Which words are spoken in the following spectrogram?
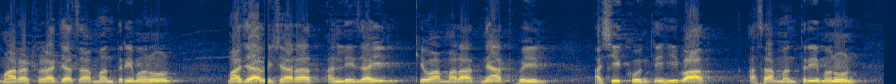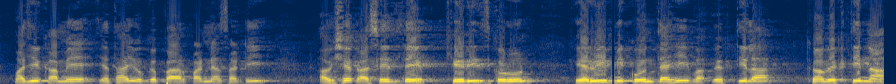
महाराष्ट्र राज्याचा मंत्री म्हणून माझ्या विचारात आणली जाईल किंवा मला ज्ञात होईल अशी कोणतीही बाब असा मंत्री म्हणून माझी कामे यथायोग्य पार पाडण्यासाठी आवश्यक असेल ते खेरीज करून एरवी मी कोणत्याही व्यक्तीला किंवा व्यक्तींना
